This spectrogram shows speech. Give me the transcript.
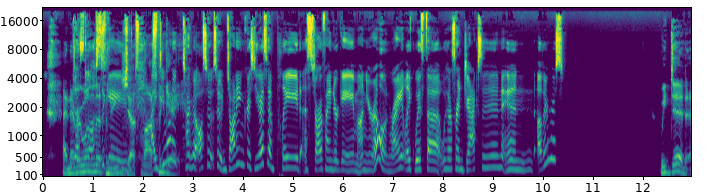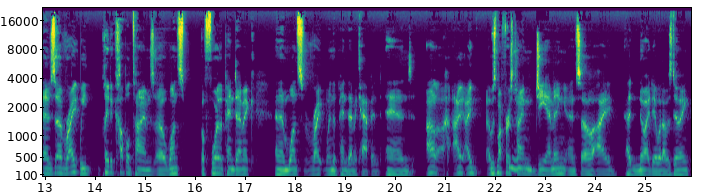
and everyone lost the listening game. just lost I do want to talk about also. So Johnny and Chris, you guys have played a Starfinder game on your own, right? Like with uh with our friend Jackson and others. We did as of right. We played a couple times. Uh, once before the pandemic, and then once right when the pandemic happened. And I don't know. I I it was my 1st Mhm. time GMing, and so I had no idea what I was doing.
